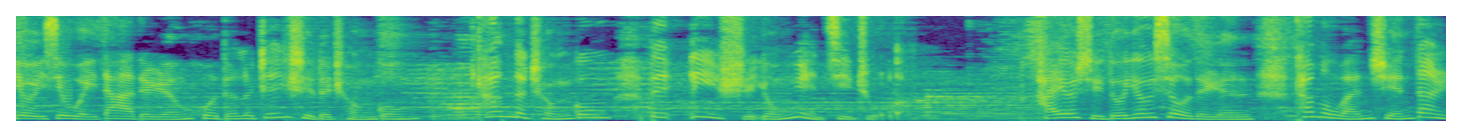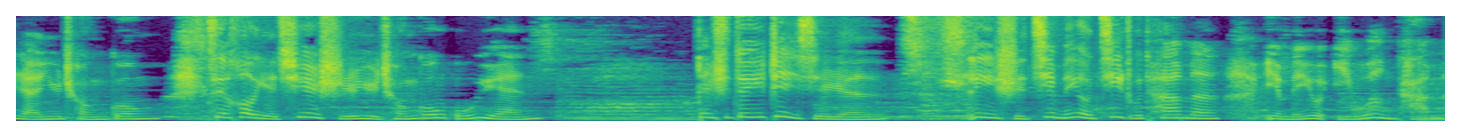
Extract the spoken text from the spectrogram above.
有一些伟大的人获得了真实的成功，他们的成功被历史永远记住了。还有许多优秀的人，他们完全淡然于成功，最后也确实与成功无缘。但是对于这些人，历史既没有记住他们，也没有遗忘他们。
